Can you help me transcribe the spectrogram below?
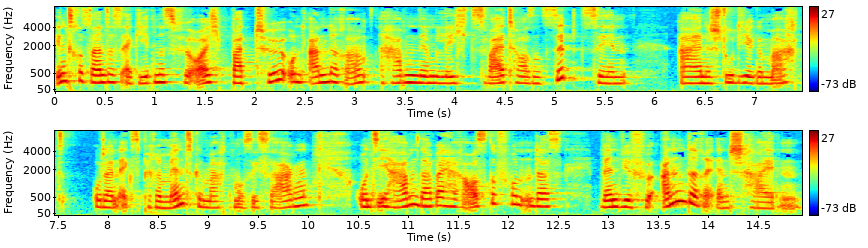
interessantes Ergebnis für euch. Batteux und andere haben nämlich 2017 eine Studie gemacht oder ein Experiment gemacht, muss ich sagen. Und die haben dabei herausgefunden, dass wenn wir für andere entscheiden,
